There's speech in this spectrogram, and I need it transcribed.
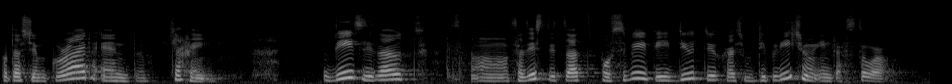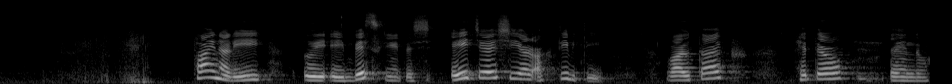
potassium chloride and caffeine. These results uh, suggested that possibility due to calcium depletion in the store. Finally, we investigated HICR activity, wild type, hetero, and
